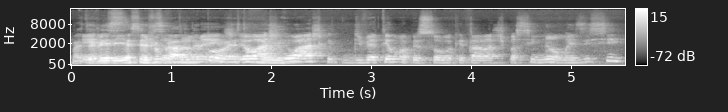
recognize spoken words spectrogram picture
Mas Eles- deveria ser julgado Exatamente. depois. Eu também. acho, eu acho que devia ter uma pessoa que tá lá, tipo assim, não, mas e se,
